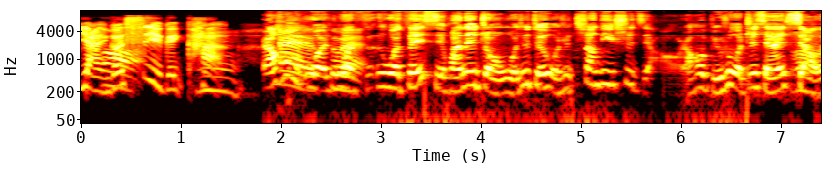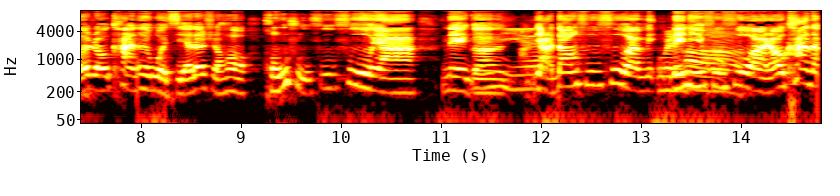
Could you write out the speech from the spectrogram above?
演一个啊戏给你看，嗯然后哎我、对我我贼喜欢那种，我就觉得我是上帝视角。然后比如说我之前小的时候看那我结的时候，红薯夫妇呀，那个亚当夫妇啊，维维维尼尼夫妇啊，然后看的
